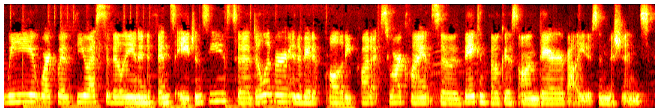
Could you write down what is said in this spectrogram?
We work with US civilian and defense agencies to deliver innovative quality products to our clients so they can focus on their values and missions.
